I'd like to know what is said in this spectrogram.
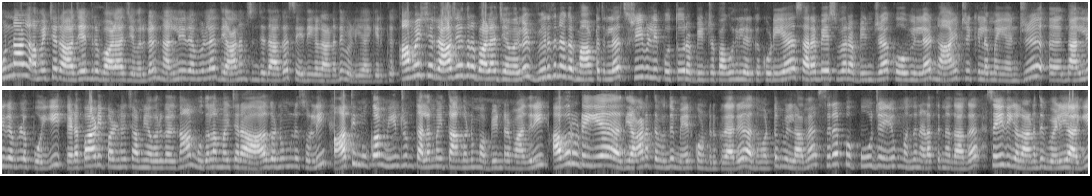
முன்னாள் அமைச்சர் ராஜேந்திர பாலாஜி அவர்கள் நள்ளிரவுல தியானம் செஞ்சதாக செய்திகளானது வெளியாகியிருக்கு. அமைச்சர் ராஜேந்திர பாலாஜி அவர்கள் விருதுநகர் மாவட்டத்துல ஸ்ரீவில்லிபுத்தூர் அப்படின்ற பகுதியில் இருக்கக்கூடிய சரபேஸ்வர் அப்படின்ற கோவில்ல ஞாயிற்றுக்கிழமை அன்று நள்ளிரவுல போய் எடப்பாடி பழனிசாமி அவர்கள் தான் முதலமைச்சர் ஆகணும்னு சொல்லி அதிமுக மீண்டும் தலைமை தாங்கணும் அப்படின்ற மாதிரி அவருடைய தியானத்தை வந்து மேற்கொண்டிருக்கிறாரு. அது மட்டும் இல்லாம சிறப்பு பூஜையும் வந்து நடத்தினதாக செய்திகளானது வெளியாகி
